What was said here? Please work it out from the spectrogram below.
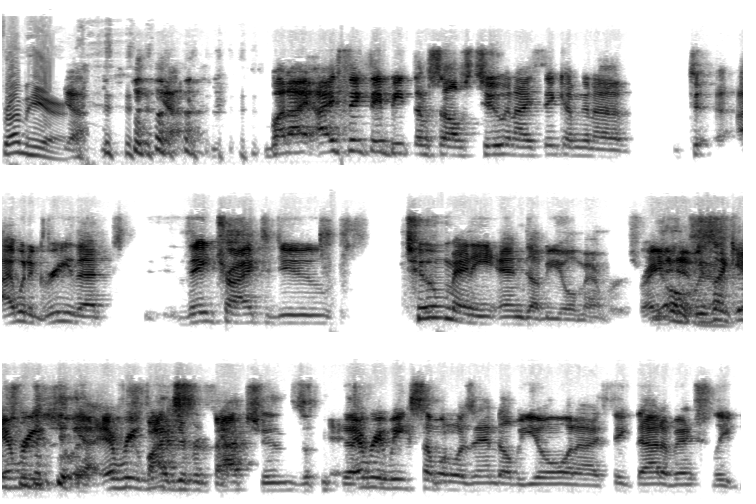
From here. yeah. Yeah, but I, I think they beat themselves too, and I think I'm gonna. T- I would agree that they tried to do too many NWO members, right? Oh, it was like every ridiculous. yeah every Five week- different factions. every week someone was NWO, and I think that eventually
